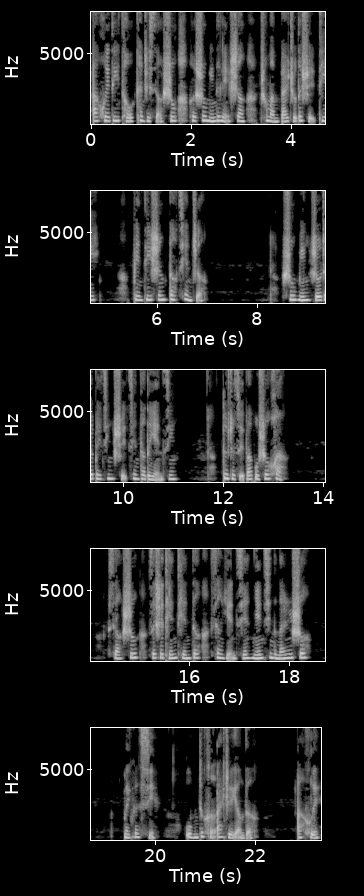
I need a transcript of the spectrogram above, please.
阿辉低头看着小叔和书明的脸上充满白浊的水滴，便低声道歉着。书明揉着被金水溅到的眼睛，嘟着嘴巴不说话。小叔则是甜甜的向眼前年轻的男人说：“没关系，我们都很爱这样的。阿辉，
